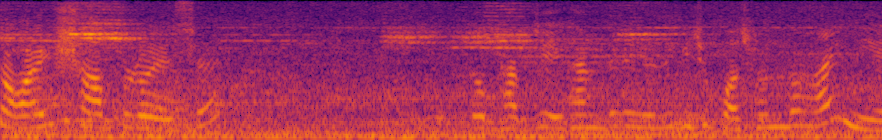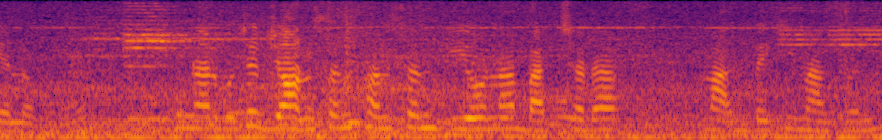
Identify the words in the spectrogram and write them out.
টয় শপ রয়েছে। তো ভাবছি এখান থেকে যদি কিছু পছন্দ হয় নিয়ে নেব। ওনার বলছে জনসন ফনসন দিও না বাচ্চারা মাখবে কি মাখবে না।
